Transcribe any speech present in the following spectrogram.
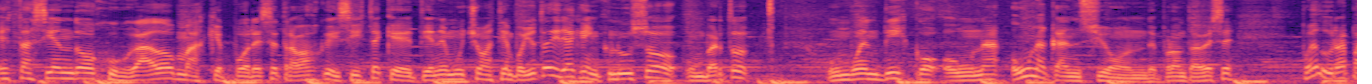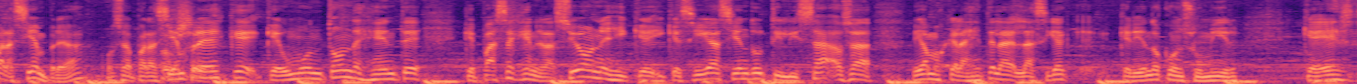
está siendo juzgado más que por ese trabajo que hiciste que tiene mucho más tiempo. Yo te diría que incluso, Humberto, un buen disco o una, una canción, de pronto a veces... Puede durar para siempre, ¿ah? O sea, para siempre sí. es que, que un montón de gente que pase generaciones y que, y que siga siendo utilizada, o sea, digamos que la gente la, la siga queriendo consumir, que es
